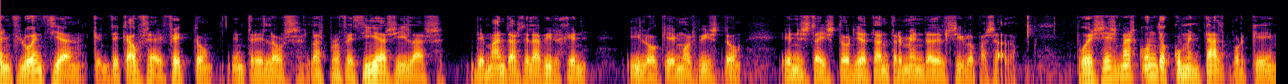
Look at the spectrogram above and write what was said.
influencia de causa-efecto entre las profecías y las demandas de la Virgen y lo que hemos visto en esta historia tan tremenda del siglo pasado. Pues es más que un documental porque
